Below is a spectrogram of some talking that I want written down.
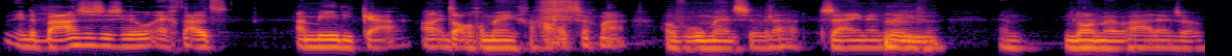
In de basis is heel echt uit Amerika in het algemeen gehaald, zeg maar. Over hoe mensen daar zijn en Hmm. leven. En normen en waarden en zo.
